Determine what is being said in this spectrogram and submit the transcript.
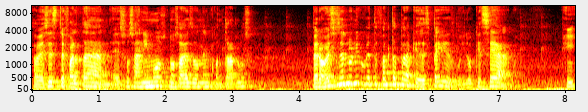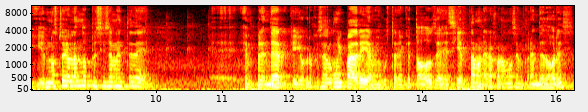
A veces te faltan esos ánimos, no sabes dónde encontrarlos, pero a veces es lo único que te falta para que despegues, güey, lo que sea. Y, no estoy hablando precisamente de eh, emprender, que yo creo que es algo muy padre y a mí me gustaría que todos de cierta manera fuéramos emprendedores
